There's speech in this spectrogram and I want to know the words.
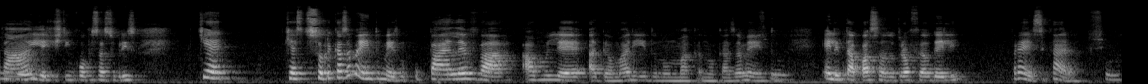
tá? Uhum. E a gente tem que conversar sobre isso, que é, que é sobre casamento mesmo. O pai levar a mulher até o marido numa, no casamento. Sim. Ele tá passando o troféu dele pra esse cara. Sim.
